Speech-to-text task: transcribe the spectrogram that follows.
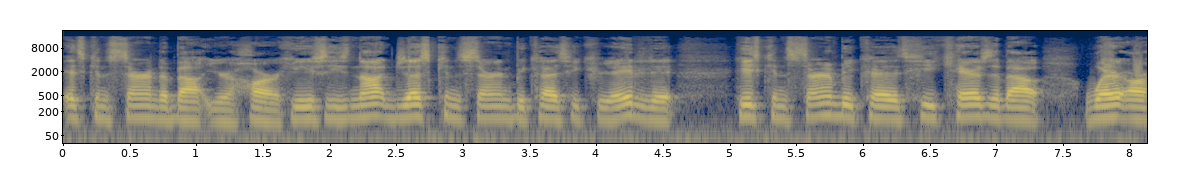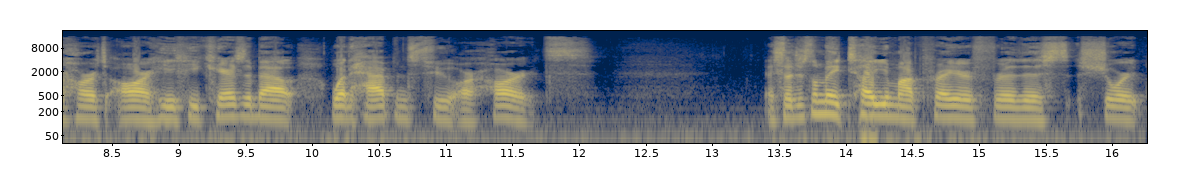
is concerned about your heart. He's He's not just concerned because He created it. He's concerned because he cares about where our hearts are. He, he cares about what happens to our hearts. And so, just let me tell you my prayer for this short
